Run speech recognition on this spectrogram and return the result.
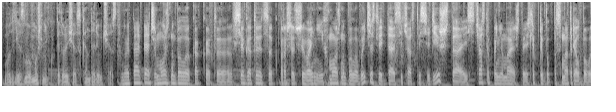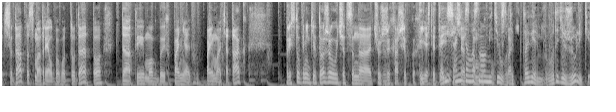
вот этих злоумышленников, которые сейчас в скандале участвуют. Ну, это опять же можно было, как это, все готовятся к прошедшей войне, их можно было вычислить, да, сейчас ты сидишь, да, и сейчас ты понимаешь, что если бы ты бы посмотрел бы вот сюда, посмотрел бы вот туда, то, да, ты мог бы их понять, поймать. А так, преступники тоже учатся на чужих ошибках. И если ты они, сейчас они там в основном идиоты. Поверь мне, вот эти жулики,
